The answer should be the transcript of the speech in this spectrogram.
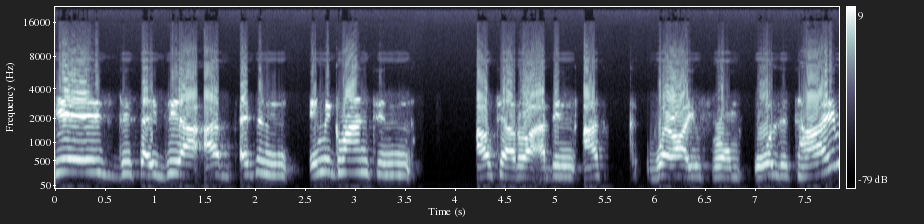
years. This idea, I've, as an immigrant in Aotearoa, I've been asked, where are you from all the time?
